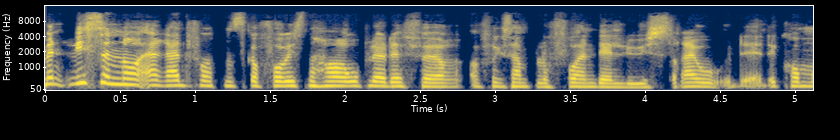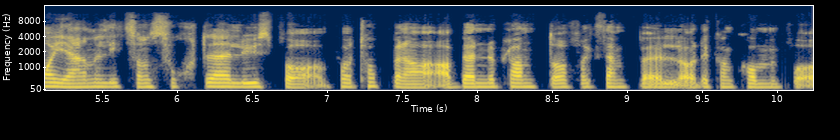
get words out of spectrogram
Men hvis en nå er redd for at en skal få, hvis en har opplevd det før, f.eks. å få en del lus det, jo, det, kommer gjerne litt sånn sorte lus på, på toppen av, av bønneplanter f.eks., og det kan komme på,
